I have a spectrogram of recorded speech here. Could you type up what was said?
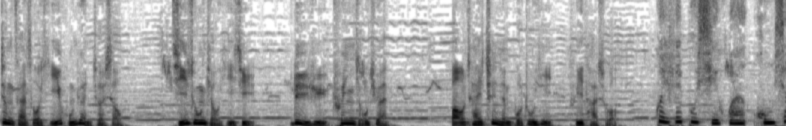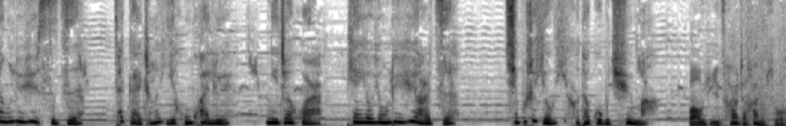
正在做《怡红院》这首，其中有一句“绿玉春游卷”，宝钗趁人不注意，推他说：“贵妃不喜欢‘红香绿玉’四字，才改成了‘怡红快绿’。你这会儿偏又用‘绿玉’二字，岂不是有意和他过不去吗？”宝玉擦着汗说：“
